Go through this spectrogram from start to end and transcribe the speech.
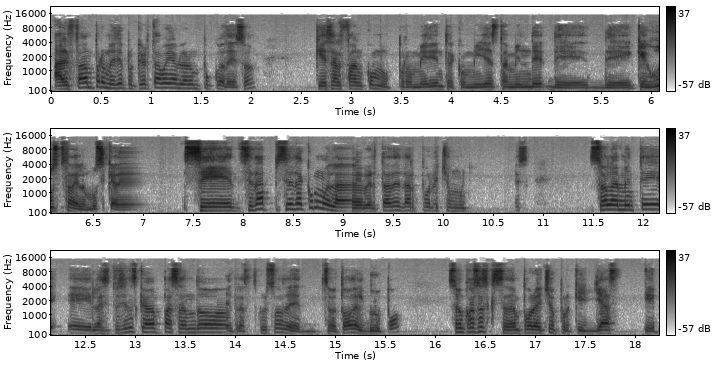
al fan promedio, porque ahorita voy a hablar un poco de eso, que es al fan como promedio, entre comillas, también de, de, de que gusta de la música. De, se, se, da, se da como la libertad de dar por hecho mucho. Solamente eh, las situaciones que van pasando en el transcurso de, sobre todo del grupo, son cosas que se dan por hecho porque ya que,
